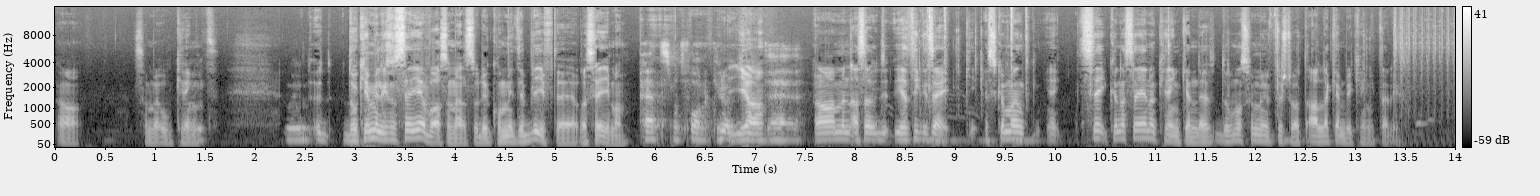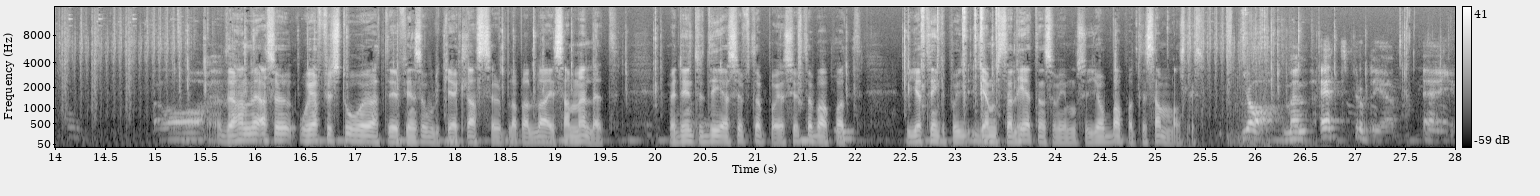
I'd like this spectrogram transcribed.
ja, som är okränkt. Mm. Då kan man liksom säga vad som helst och det kommer inte bli för det. Vad säger man? Hets mot folkgrupp. Ja, ja men alltså jag tycker så ska man kunna säga något kränkande då måste man ju förstå att alla kan bli kränkta. Liksom. Det handlar, alltså, och jag förstår att det finns olika klasser och bla bla bla i samhället. Men det är inte det jag syftar på. Jag syftar bara på att jag tänker på jämställdheten som vi måste jobba på tillsammans. Liksom. Ja, men ett problem är ju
